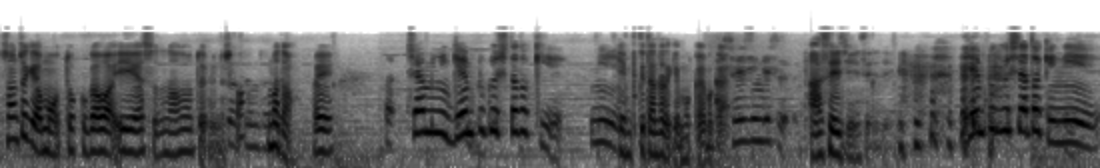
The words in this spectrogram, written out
その時はもう徳川家康と名乗ってるんですか？まだ？えあちなみに元服した時に、元服なんだっけ？もう一回もう一あ回。成人です。あ、成人成人。元服した時に、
